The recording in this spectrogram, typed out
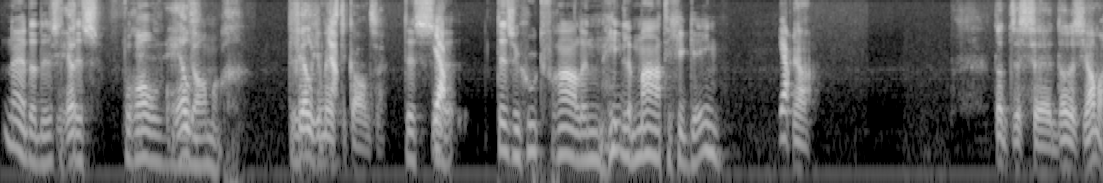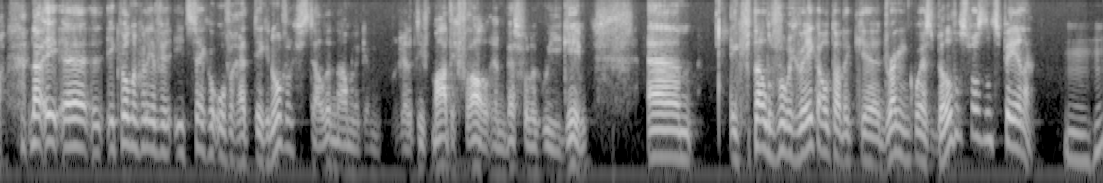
nee, dat is, Heel- het is vooral heel- jammer. Veel gemiste kansen. Het is, Ja. eh, het is een goed verhaal in een hele matige game. Ja. Dat is, eh, dat is jammer. Nou, ik, eh, ik wil nog wel even iets zeggen over het tegenovergestelde, namelijk een relatief matig verhaal en best wel een goede game. Ehm, ik vertelde vorige week al dat ik eh, Dragon Quest Builders was aan het spelen. Mhm.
